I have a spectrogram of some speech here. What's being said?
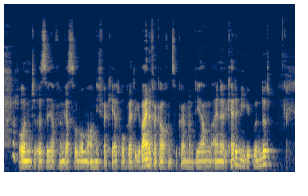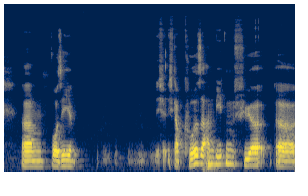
und es ist ja für einen Gastronomen auch nicht verkehrt, hochwertige Weine verkaufen zu können. Und die haben eine Academy gegründet, ähm, wo sie, ich, ich glaube, Kurse anbieten für äh,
